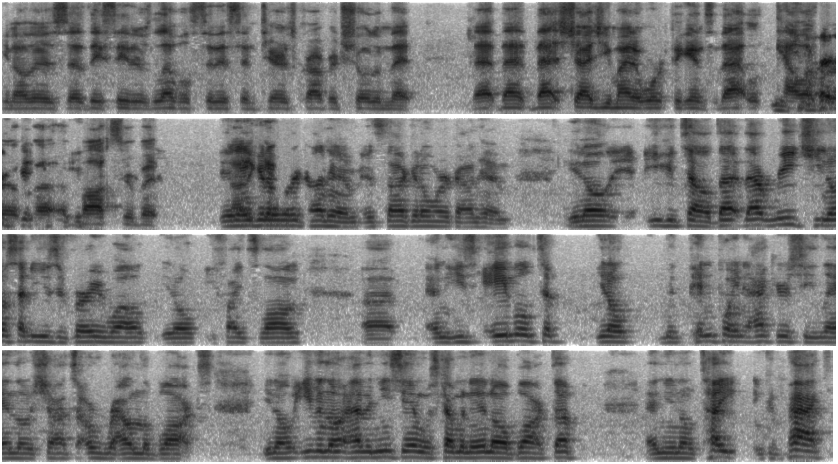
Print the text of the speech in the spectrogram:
you know, there's as they say, there's levels to this, and Terrence Crawford showed him that that that that strategy might have worked against that caliber of, uh, boxer, but it ain't gonna work on him. It's not gonna work on him. You know, you can tell that that reach. He knows how to use it very well. You know, he fights long, uh, and he's able to, you know, with pinpoint accuracy, land those shots around the blocks. You know, even though Avanesyan was coming in all blocked up, and you know, tight and compact,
